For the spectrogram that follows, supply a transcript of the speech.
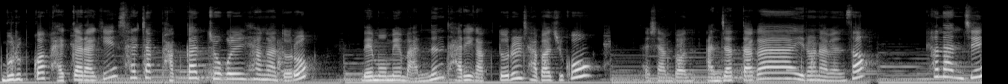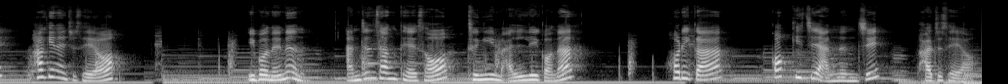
무릎과 발가락이 살짝 바깥쪽을 향하도록 내 몸에 맞는 다리 각도를 잡아주고 다시 한번 앉았다가 일어나면서 편한지 확인해 주세요. 이번에는 앉은 상태에서 등이 말리거나 허리가 꺾이지 않는지 봐주세요.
